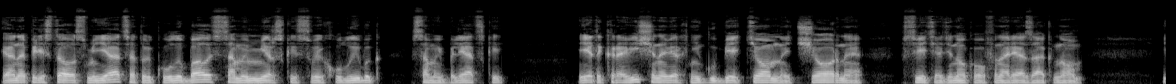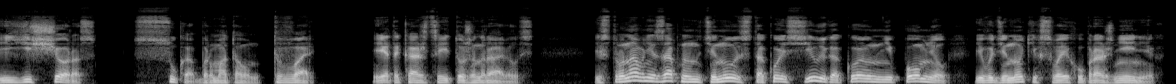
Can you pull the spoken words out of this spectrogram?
и она перестала смеяться, а только улыбалась самой мерзкой из своих улыбок, самой блядской. И эта кровища на верхней губе темная, черная, в свете одинокого фонаря за окном. И еще раз. «Сука!» — бормотал он. «Тварь!» И это, кажется, ей тоже нравилось. И струна внезапно натянулась с такой силой, какой он не помнил и в одиноких своих упражнениях.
